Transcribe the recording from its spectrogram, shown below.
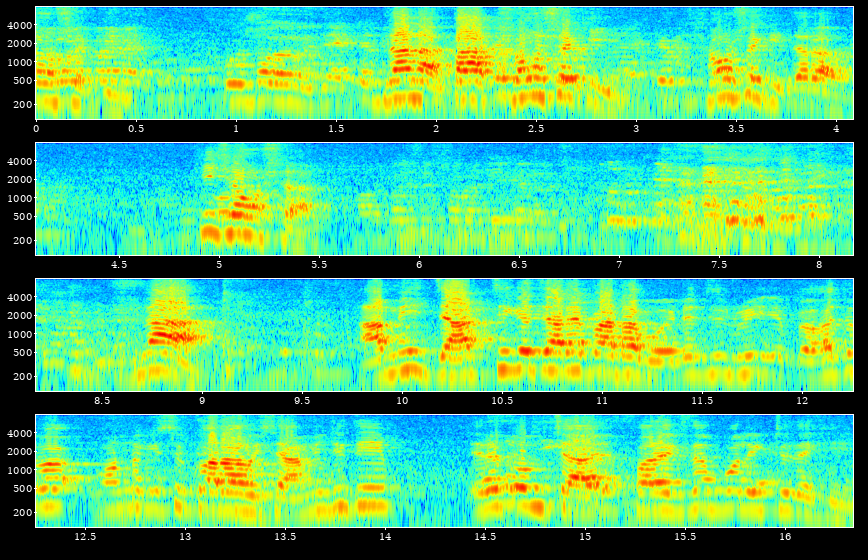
সমস্যা কি? না না পাক সমস্যা কি? সমস্যা কি? দাঁড়াও। কি সমস্যা? না আমি যার থেকে যারে পাঠাবো এটা যদি হয়তো অন্য কিছু করা হয়েছে। আমি যদি এরকম চাই ফর এক্সাম্পল একটু দেখি।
